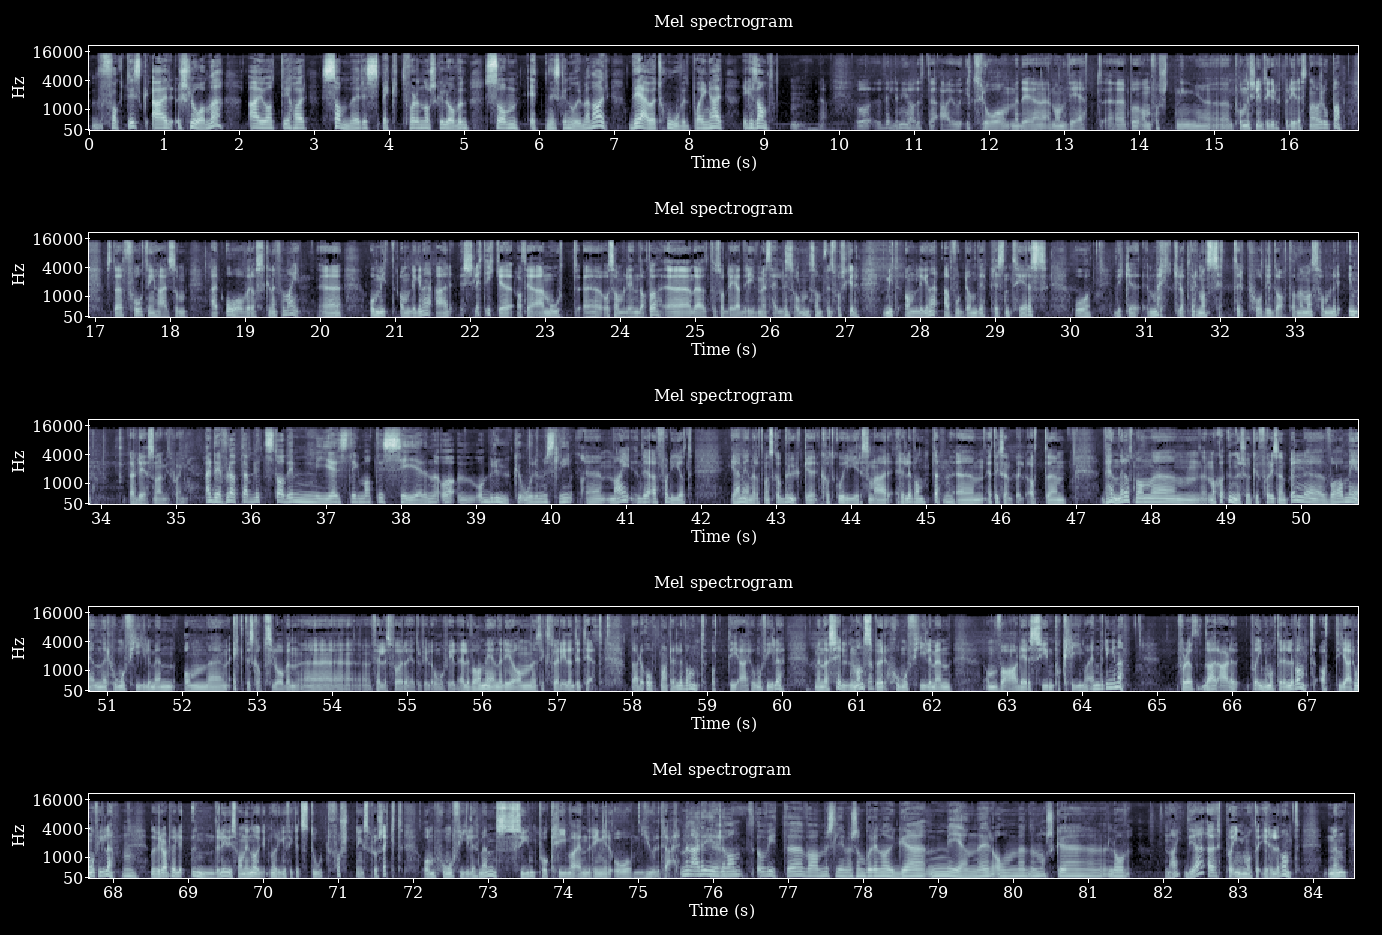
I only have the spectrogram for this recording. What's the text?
faktisk er slående, er jo at de har samme respekt for den norske loven som etniske nordmenn har. Det er jo et hovedpoeng her, ikke sant? Og Veldig mye av dette er jo i tråd med det man vet eh, om forskning eh, på muslimske grupper i resten av Europa. Så det er få ting her som er overraskende for meg. Eh, og mitt anliggende er slett ikke at jeg er mot å samle inn data. Det er altså det jeg driver med selv som samfunnsforsker. Mitt anliggende er hvordan det presenteres, og hvilke merkelapper man setter på de dataene man samler inn. Det er det som er mitt poeng. Er det fordi det er blitt stadig mer stigmatiserende å, å bruke ordet muslim? Eh, nei, det er fordi at jeg mener at man skal bruke kategorier som er relevante. Mm. Et eksempel. At eh, det hender at man, eh, man kan undersøke f.eks. hva mener homofile menn om ekteskapsloven felles for heterofile og homofile? Eller hva mener de om seksuell identitet? Da er det åpenbart relevant at de er homofile. Men det er sjelden man spør homofile menn om hva er deres syn på klimaendringene. For der er det på ingen måte relevant at de er homofile. Mm. Det ville vært veldig underlig hvis man i Norge fikk et stort forskningsprosjekt om homofile menns syn på klimaendringer og juletrær. Men er det irrelevant å vite hva muslimer som bor i Norge mener om den norske loven? Nei, det er på ingen måte irrelevant. Men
